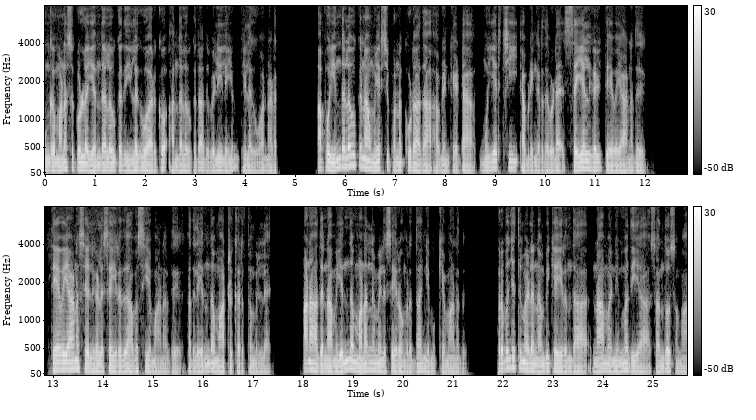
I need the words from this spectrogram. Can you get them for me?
உங்கள் மனசுக்குள்ளே எந்த அளவுக்கு அது இலகுவாக இருக்கோ அந்த அளவுக்கு தான் அது வெளியிலையும் இலகுவாக நடக்கும். அப்போ இந்த அளவுக்கு நான் முயற்சி பண்ணக்கூடாதா அப்படின்னு கேட்டா முயற்சி அப்படிங்கிறத விட செயல்கள் தேவையானது. தேவையான செயல்களை செய்கிறது அவசியமானது. அதில் எந்த மாற்று கருத்தும் இல்லை. ஆனால் அதை நாம் எந்த மனநிலைமையில் செய்கிறோங்கிறது தான் இங்கே முக்கியமானது. பிரபஞ்சத்து மேலே நம்பிக்கை இருந்தால் நாம் நிம்மதியாக சந்தோஷமா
